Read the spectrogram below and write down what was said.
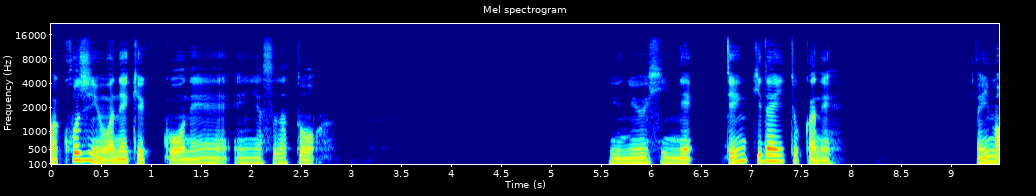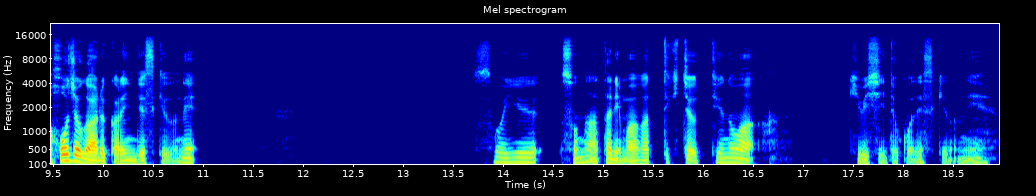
まあ個人はね、結構ね、円安だと、輸入品ね、電気代とかね、今補助があるからいいんですけどね。そういう、そのあたりも上がってきちゃうっていうのは厳しいとこですけどね。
